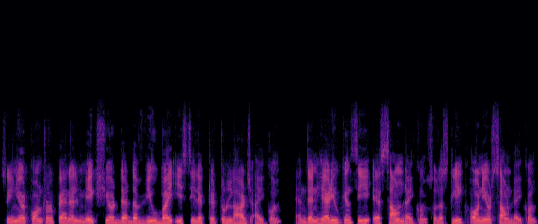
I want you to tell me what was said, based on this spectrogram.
So in your control panel, make sure that the view by is selected to large icon and then here you can see a sound icon. So just click on your sound icon.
